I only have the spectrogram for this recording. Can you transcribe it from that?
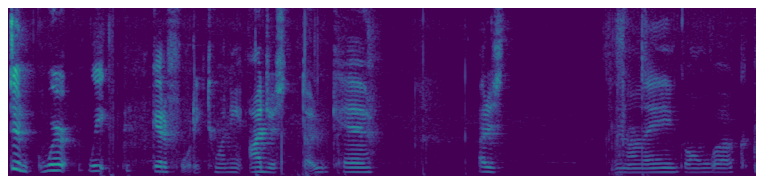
Dude, we're, we, get a 40-20. I just don't care. I just, no, they ain't gonna work.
